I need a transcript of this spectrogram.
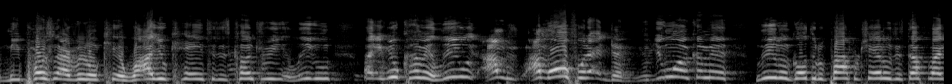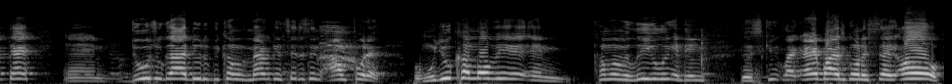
Me personally, I really don't care why you came to this country illegal. Like if you come in legal, I'm I'm all for that. Joint. If you want to come in legal and go through the proper channels and stuff like that, and do what you gotta do to become an American citizen, I'm for that. But when you come over here and come over illegally, and then the excuse like everybody's gonna say, oh.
